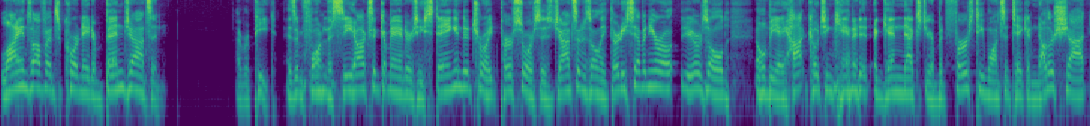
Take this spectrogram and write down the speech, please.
Lions offensive coordinator Ben Johnson, I repeat, has informed the Seahawks and Commanders he's staying in Detroit per sources. Johnson is only 37 year o- years old and will be a hot coaching candidate again next year. But first, he wants to take another shot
